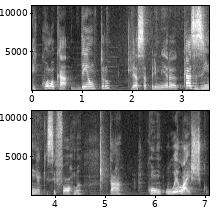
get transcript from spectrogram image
e colocar dentro dessa primeira casinha que se forma, tá? Com o elástico.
